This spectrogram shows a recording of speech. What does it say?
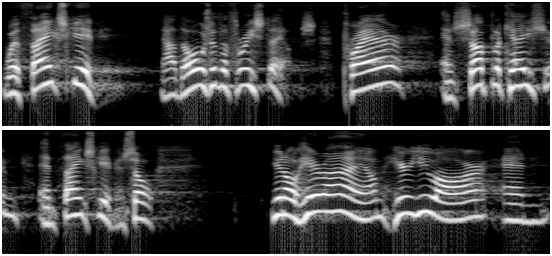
with thanksgiving. Now, those are the three steps prayer and supplication and thanksgiving. So, you know, here I am, here you are, and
